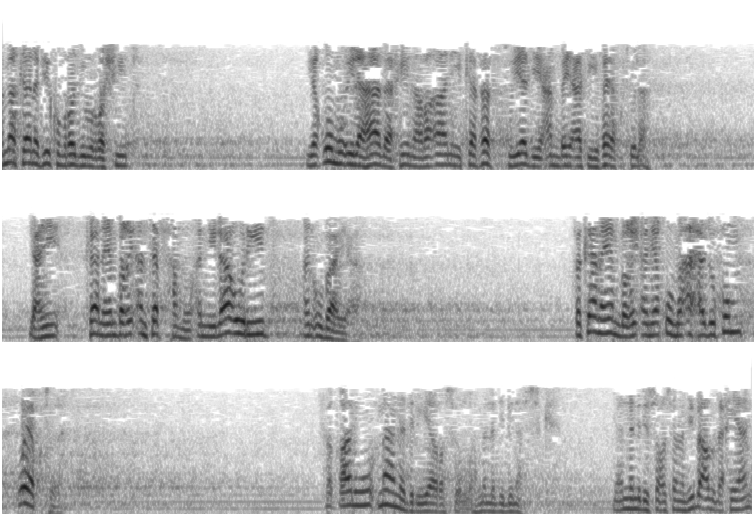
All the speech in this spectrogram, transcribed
أما كان فيكم رجل رشيد يقوم إلى هذا حين رآني كففت يدي عن بيعته فيقتله. يعني كان ينبغي أن تفهموا أني لا أريد أن أبايعه. فكان ينبغي أن يقوم أحدكم ويقتله. فقالوا ما ندري يا رسول الله ما الذي بنفسك؟ لأن النبي صلى الله عليه وسلم في بعض الأحيان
